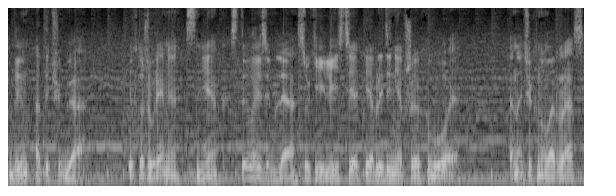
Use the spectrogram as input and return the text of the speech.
дым от очага. И в то же время снег, стылая земля, сухие листья и обледеневшая хвоя. Она чихнула раз,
